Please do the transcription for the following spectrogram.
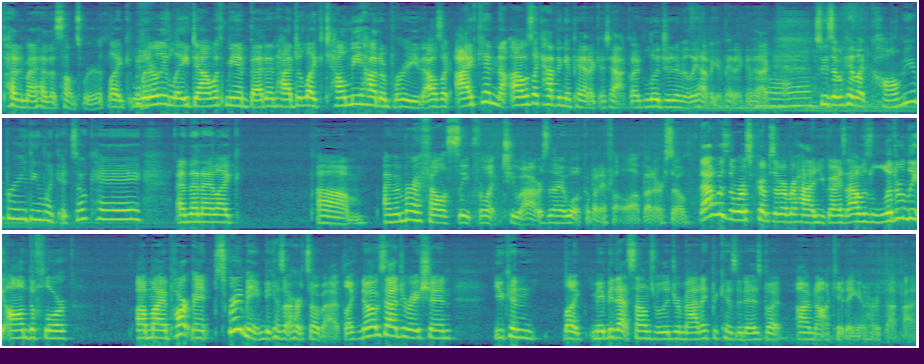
Petted my head. That sounds weird. Like literally laid down with me in bed and had to like tell me how to breathe. I was like, I can. I was like having a panic attack. Like legitimately having a panic attack. So he's like, okay, like calm your breathing. Like it's okay. And then I like um, I remember I fell asleep for like two hours and then I woke up and I felt a lot better. So that was the worst cramps I've ever had, you guys. I was literally on the floor of my apartment screaming because it hurt so bad. Like, no exaggeration. You can, like, maybe that sounds really dramatic because it is, but I'm not kidding. It hurt that bad.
